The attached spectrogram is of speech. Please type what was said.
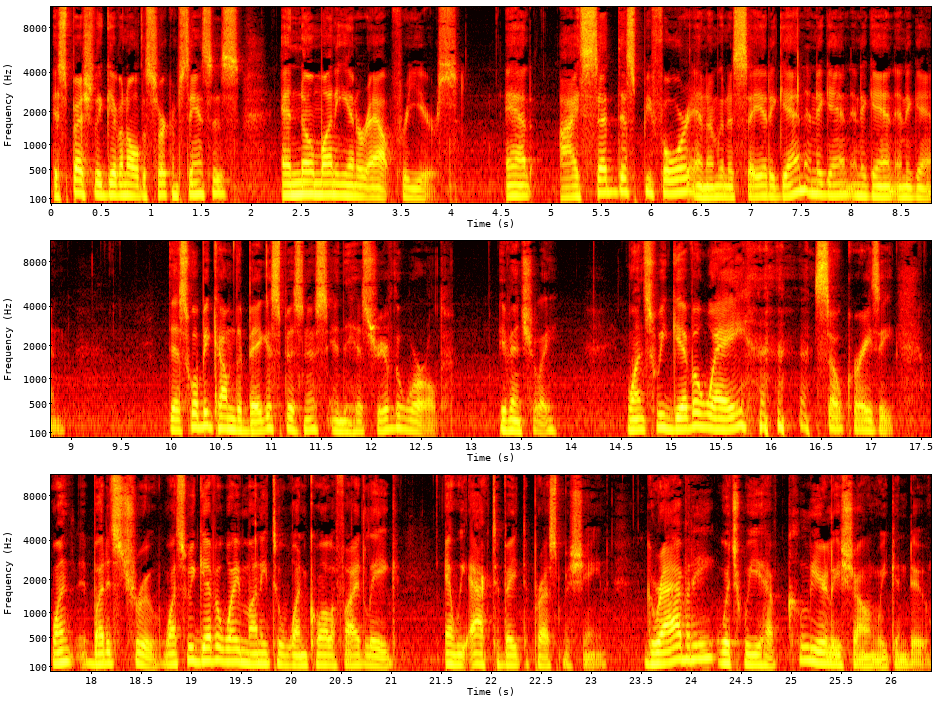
especially given all the circumstances and no money in or out for years. And I said this before, and I'm going to say it again and again and again and again. This will become the biggest business in the history of the world eventually. Once we give away, so crazy, one, but it's true. Once we give away money to one qualified league and we activate the press machine, gravity, which we have clearly shown we can do,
